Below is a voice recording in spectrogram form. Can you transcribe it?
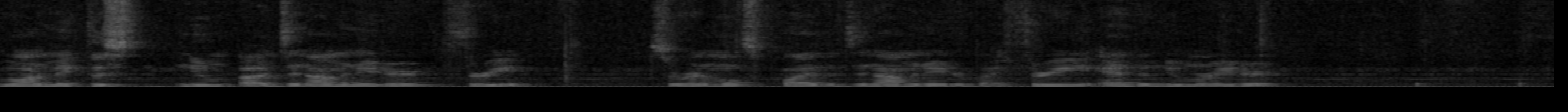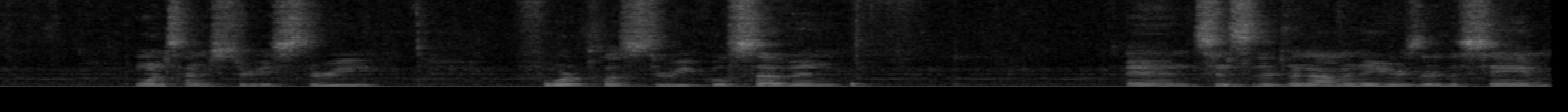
We want to make this new uh, denominator 3. So we're going to multiply the denominator by 3 and the numerator. 1 times 3 is 3. 4 plus 3 equals 7. And since the denominators are the same,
